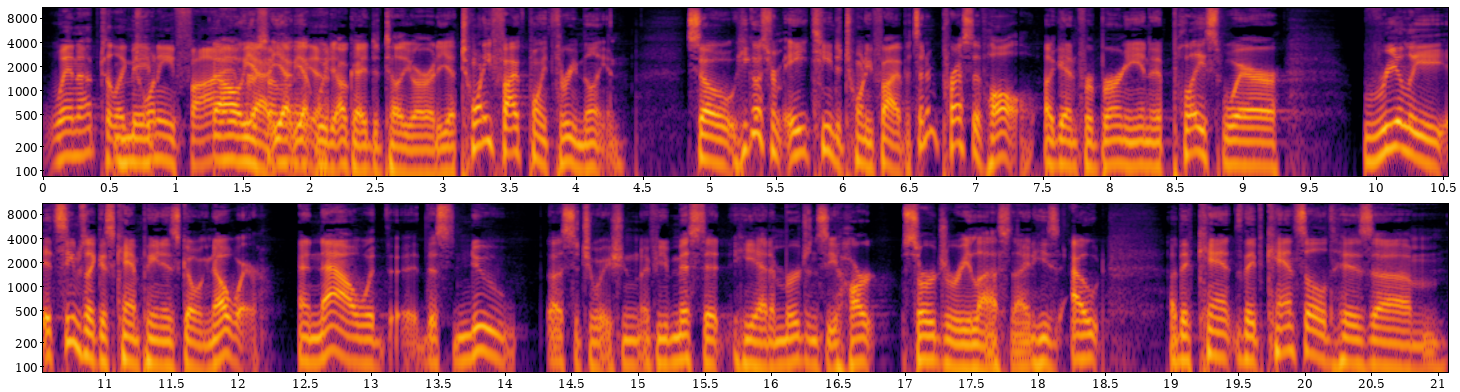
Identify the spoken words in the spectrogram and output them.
went up to like twenty five? Oh yeah, yeah, yeah. We, okay, I did tell you already. Yeah, twenty five point three million. So he goes from eighteen to twenty five. It's an impressive haul again for Bernie in a place where really it seems like his campaign is going nowhere. And now with uh, this new uh, situation, if you missed it, he had emergency heart surgery last night. He's out. Uh, they've can they've canceled his um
